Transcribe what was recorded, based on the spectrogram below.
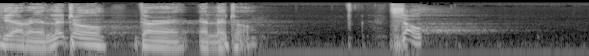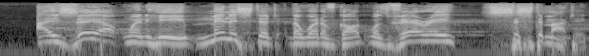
here a little, there a little. So, Isaiah, when he ministered the word of God, was very systematic.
